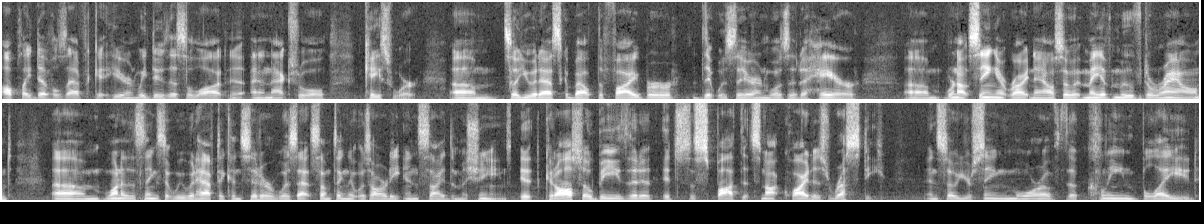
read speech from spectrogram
I'll play devil's advocate here, and we do this a lot in actual casework. Um, so you would ask about the fiber that was there and was it a hair? Um, we're not seeing it right now, so it may have moved around. Um, one of the things that we would have to consider was that something that was already inside the machines. It could also be that it, it's a spot that's not quite as rusty, and so you're seeing more of the clean blade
